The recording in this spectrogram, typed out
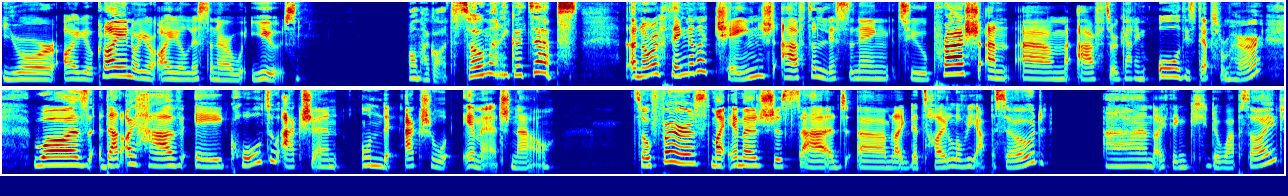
your ideal client or your ideal listener would use. Oh my God, so many good tips. Another thing that I changed after listening to Presh and um, after getting all these tips from her was that I have a call to action on the actual image now. So, first, my image just said um, like the title of the episode and I think the website.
